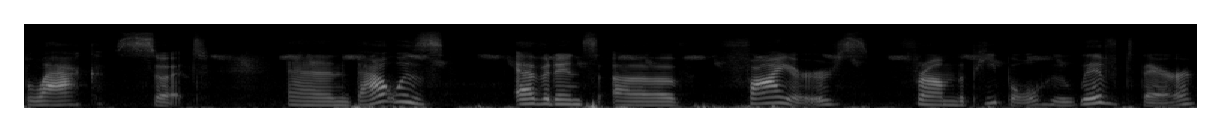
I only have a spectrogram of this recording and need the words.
black soot. And that was evidence of fires from the people who lived there,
